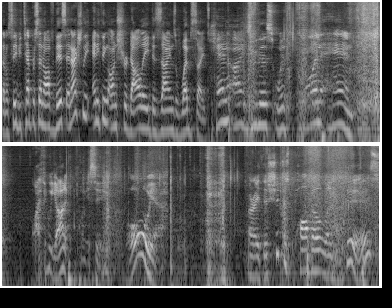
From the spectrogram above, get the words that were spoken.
That'll save you 10% off this and actually anything on Stradale Designs websites. Can I do this with one hand? Oh, I think we got it. Let me see. Oh yeah. All right, this should just pop out like this.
